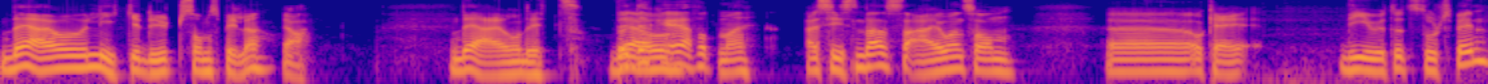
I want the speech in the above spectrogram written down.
det er jo like dyrt som spillet. Ja. Det er jo dritt. Det, det er har jo- ikke jeg fått med meg. Season Pass er jo en sånn uh, OK, de gir ut et stort spill,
